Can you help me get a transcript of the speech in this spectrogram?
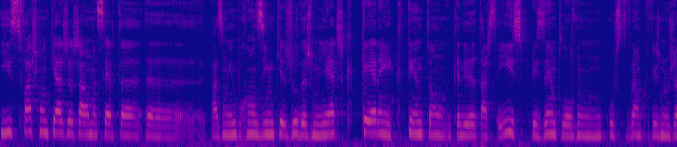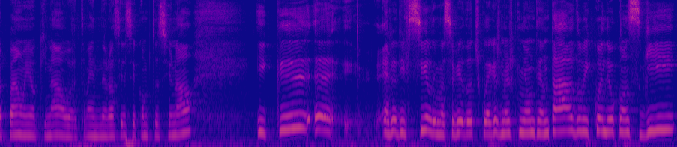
e isso faz com que haja já uma certa, uh, quase um empurrãozinho que ajuda as mulheres que querem e que tentam candidatar-se a isso. Por exemplo, houve um curso de verão que fiz no Japão, em Okinawa, também de neurociência computacional, e que uh, era difícil, e eu sabia de outros colegas meus que tinham tentado, e quando eu consegui,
